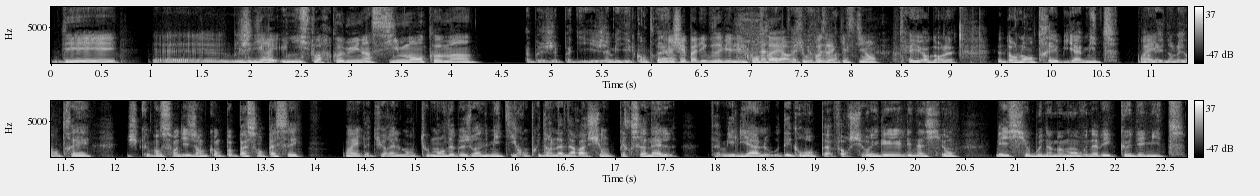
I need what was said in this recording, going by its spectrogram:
des, euh, je dirais, une histoire commune, un ciment commun? Ah ben, j'ai pas dit, jamais dit le contraire. Mais je n'ai pas dit que vous aviez dit le contraire, mais je vous pose la question. D'ailleurs, dans le dans l'entrée, il y a mythe. Dans, les, dans les entrées, je commence en disant qu'on peut pas s'en passer. Oui. Naturellement, tout le monde a besoin de mythes, y compris dans la narration personnelle, familiale ou des groupes, a fortiori les, les nations. Mais si au bout d'un moment vous n'avez que des mythes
